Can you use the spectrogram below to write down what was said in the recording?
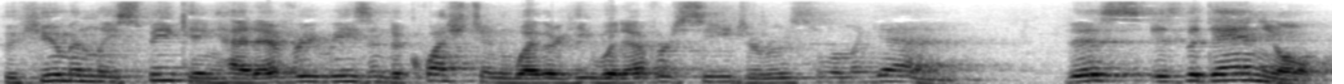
who, humanly speaking, had every reason to question whether he would ever see Jerusalem again. This is the Daniel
